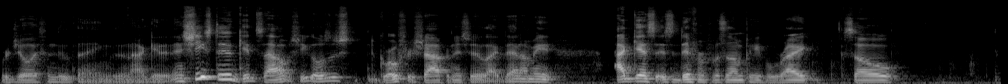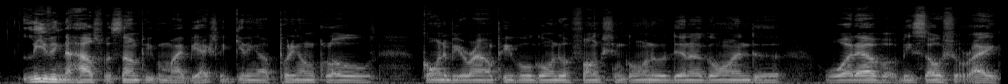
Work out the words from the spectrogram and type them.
rejoice and do things, and I get it. And she still gets out. She goes to grocery shopping and shit like that. I mean, I guess it's different for some people, right? So leaving the house for some people might be actually getting up, putting on clothes, going to be around people, going to a function, going to a dinner, going to whatever, be social, right?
